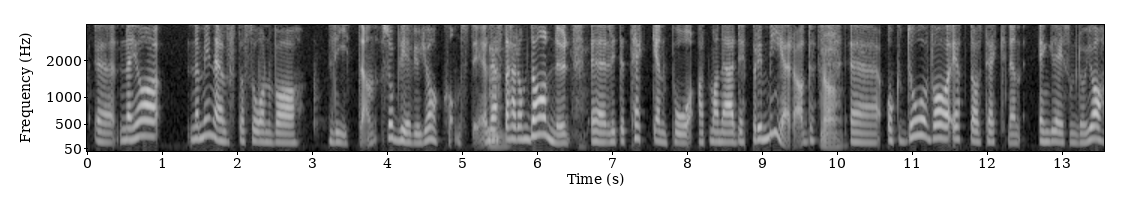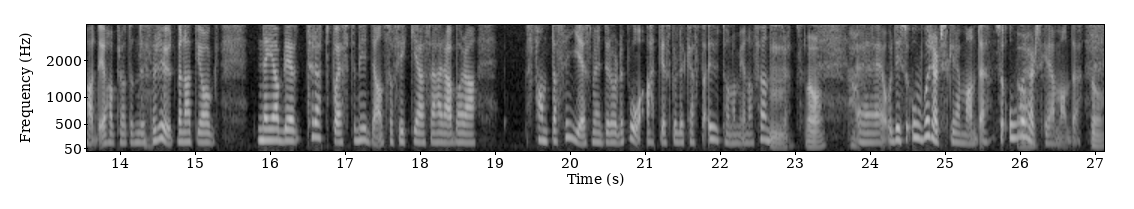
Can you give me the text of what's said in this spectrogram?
eh, när, jag, när min äldsta son var liten så blev ju jag konstig. Jag Mm. läste häromdagen nu eh, lite tecken på att man är deprimerad. Ja. Eh, och då var ett av tecknen en grej som då jag hade, jag har pratat om det förut, men att jag när jag blev trött på eftermiddagen så fick jag så här bara fantasier som jag inte rådde på, att jag skulle kasta ut honom genom fönstret. ja, Eh, och det är så oerhört skrämmande, så oerhört skrämmande. ja.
